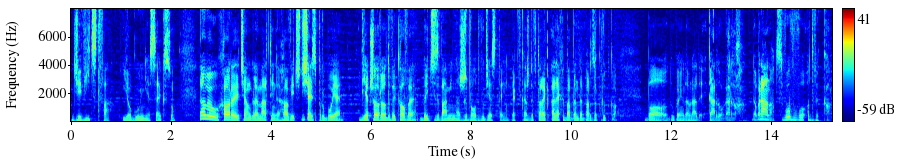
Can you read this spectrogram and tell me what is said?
dziewictwa i ogólnie seksu. To był chory ciągle Martin Lechowicz. Dzisiaj spróbuję wieczory odwykowe być z wami na żywo o 20, jak w każdy wtorek, ale chyba będę bardzo krótko bo długo nie dam rady. Gardło, gardło. Dobranoc. www.odwyk.com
